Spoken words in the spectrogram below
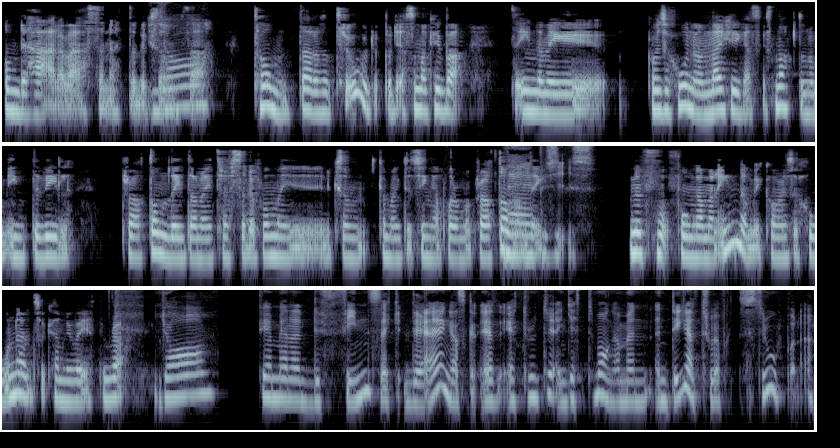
om det här väsenet och liksom Ja. så här, tomtar och så tror du på det så man kan ju bara ta in dem i konversationen man märker ju ganska snabbt om de inte vill prata om det inte har något intresse då får man ju liksom kan man inte tvinga på dem att prata om Nej, någonting precis. men få- fångar man in dem i konversationen så kan det vara jättebra Ja, för jag menar det finns säkert, det är ganska, jag, jag tror inte det är jättemånga men en del tror jag faktiskt tror på det.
